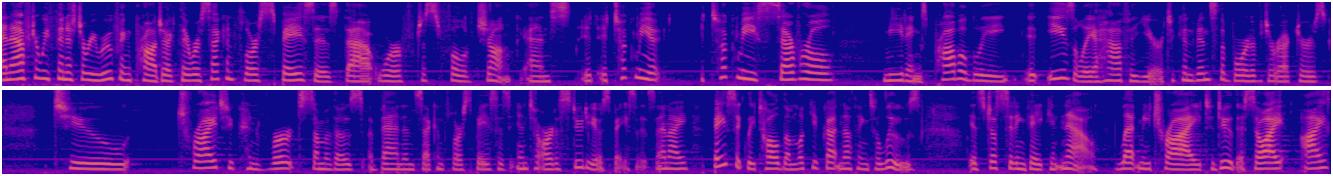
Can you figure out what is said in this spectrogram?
And after we finished a re roofing project, there were second floor spaces that were just full of junk. And it, it took me it took me several meetings, probably easily a half a year, to convince the board of directors to try to convert some of those abandoned second floor spaces into artist studio spaces. And I basically told them, look, you've got nothing to lose. It's just sitting vacant now. Let me try to do this. So I, I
